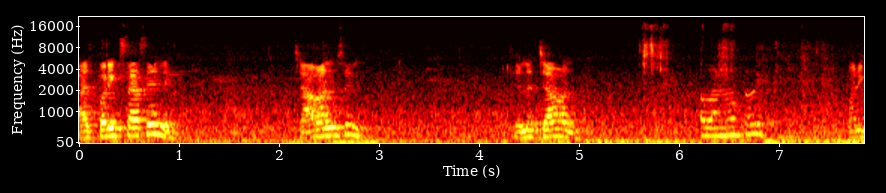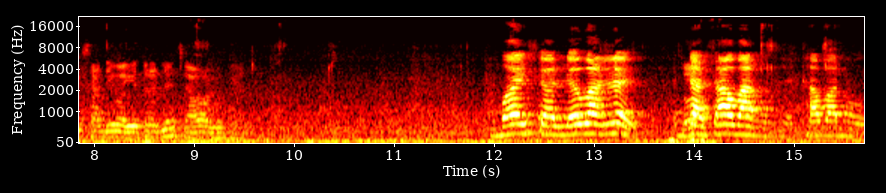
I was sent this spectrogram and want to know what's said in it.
આજ પરીક્ષા છે ને? જવાનું છે ને? એને જવાનું. ખાવાનું તો પરીક્ષા દેવા એતરાજને જવાનું છે પરીક્ષા લેવા નહીં ખાવાનું છે ખાવાનું.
